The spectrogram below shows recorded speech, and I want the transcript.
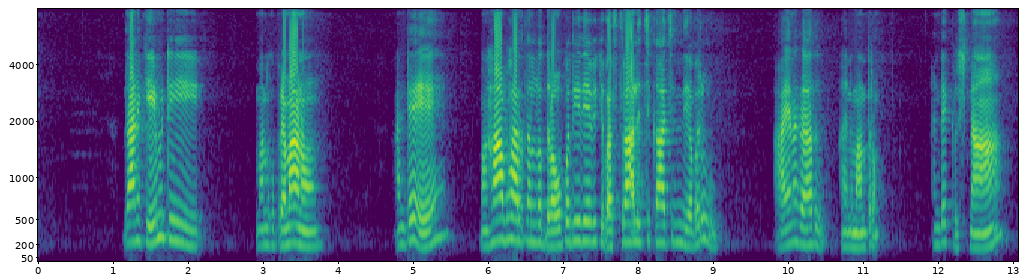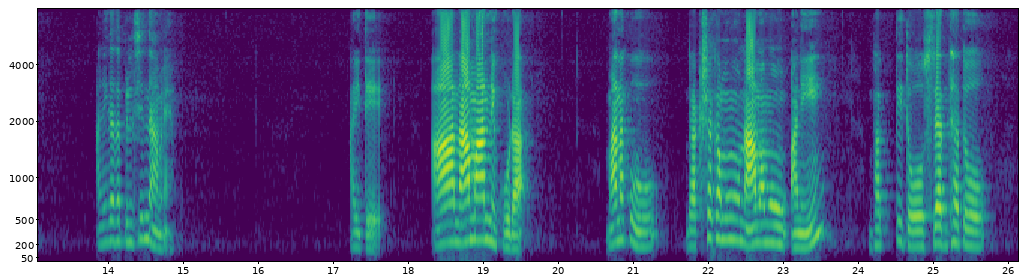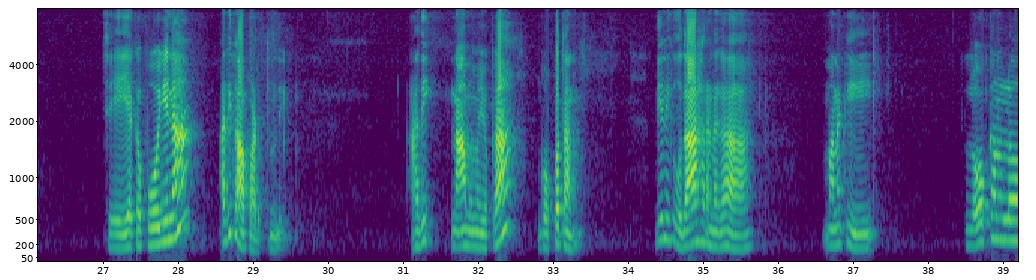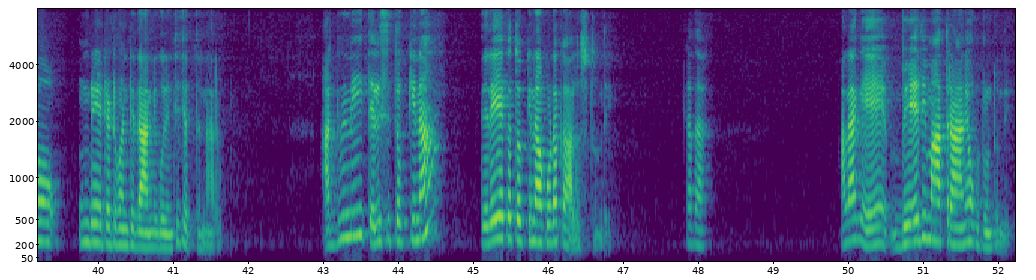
దానికి ఏమిటి మనకు ప్రమాణం? అంటే మహాభారతంలో ద్రౌపదీదేవికి వస్త్రాలిచ్చి కాచింది ఎవరు? ఆయన కాదు ఆయన మంత్రం. అంటే కృష్ణ అని కదా పిలిచింది ఆమె అయితే ఆ నామాన్ని కూడా మనకు రక్షకము నామము అని భక్తితో శ్రద్ధతో చేయకపోయినా అది కాపాడుతుంది. అది నామం యొక్క గొప్పతనం. దీనికి ఉదాహరణగా మనకి లోకంలో ఉండేటటువంటి దాని గురించి చెప్తున్నారు. అగ్నిని తెలిసి తొక్కినా తెలియక తొక్కినా కూడా కాలుస్తుంది. కదా? అలాగే భేది మాత్ర అని ఒకటి ఉంటుంది.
